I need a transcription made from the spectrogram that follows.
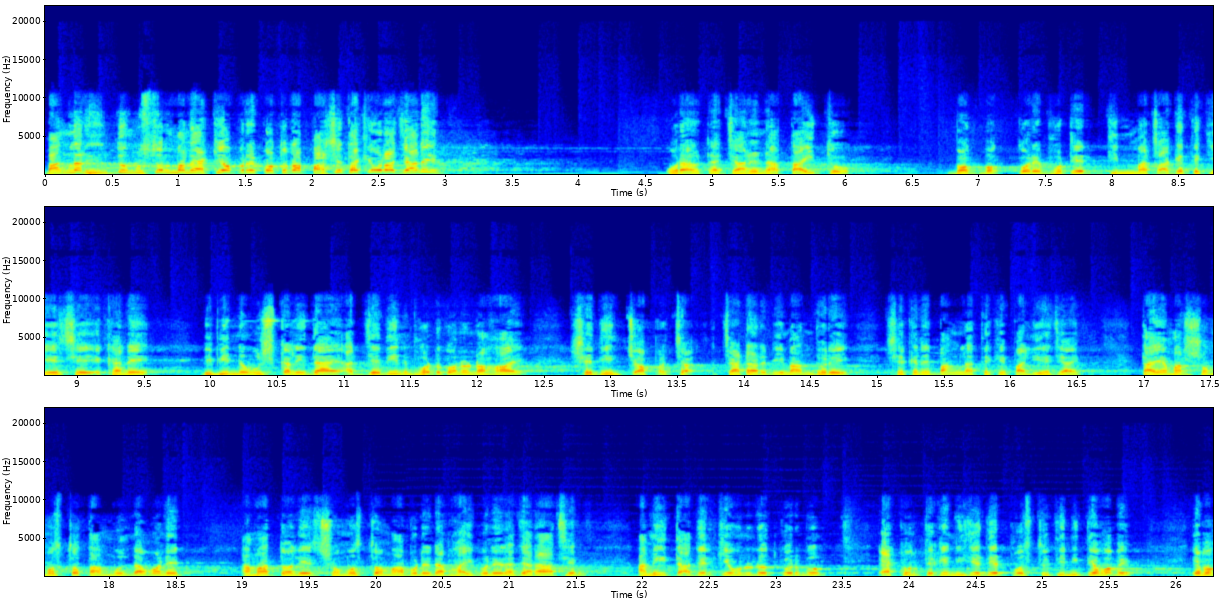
বাংলার হিন্দু মুসলমান একে অপরের কতটা পাশে থাকে ওরা জানে। ওরা ওটা জানে না, তাই তো বকবক করে ভোটের তিন মাস আগে থেকে এসে এখানে বিভিন্ন উস্কানি দেয়, আর যেদিন ভোট গণনা হয়, সেদিন চাটার বিমান ধরে সেখানে বাংলা থেকে পালিয়ে যায়। তাই আমার সমস্ত তাম্মুল দামনের, আমার দলের সমস্ত মা বোনেরা, ভাই বোনেরা যারা আছেন, আমি তাদেরকে অনুরোধ করব, এখন থেকে নিজেদের প্রস্তুতি নিতে হবে এবং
